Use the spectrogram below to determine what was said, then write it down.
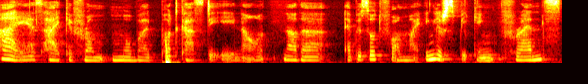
Hi, it's Heike from mobilepodcast.de. Now, another episode for my English speaking friends.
